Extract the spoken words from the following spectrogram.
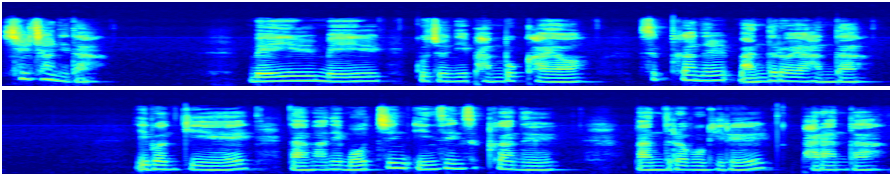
실천이다. 매일매일 꾸준히 반복하여 습관을 만들어야 한다. 이번 기회에 나만의 멋진 인생 습관을 만들어 보기를 바란다.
